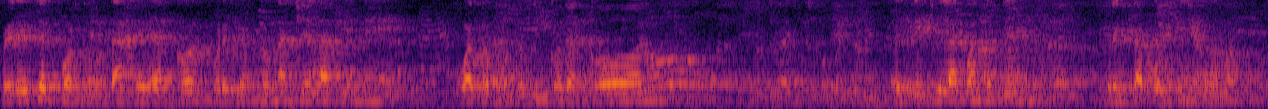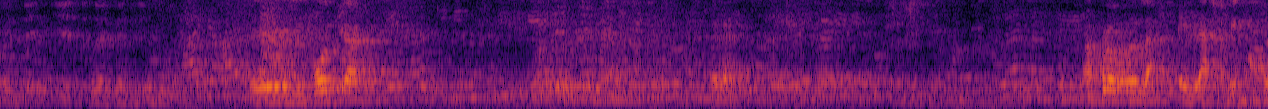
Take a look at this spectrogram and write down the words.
Pero es el porcentaje de alcohol. Por ejemplo, una chela tiene 4.5 de alcohol. ¿El tequila cuánto tiene? 30%, ¿no? 37. El vodka. ¿Han probado la- el ajenjo?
